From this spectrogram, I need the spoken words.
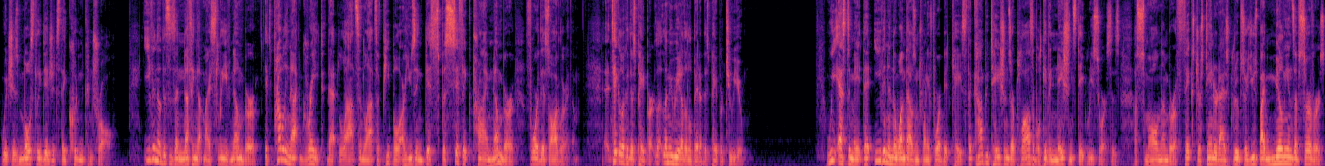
which is mostly digits they couldn't control even though this is a nothing up my sleeve number, it's probably not great that lots and lots of people are using this specific prime number for this algorithm. Uh, take a look at this paper. L let me read a little bit of this paper to you. We estimate that even in the 1024-bit case, the computations are plausible given nation-state resources. A small number of fixed or standardized groups are used by millions of servers.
